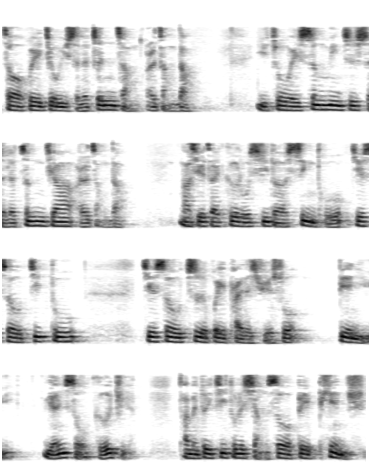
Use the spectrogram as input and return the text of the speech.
教会就以神的增长而长大，以作为生命之神的增加而长大。那些在哥罗西的信徒接受基督、接受智慧派的学说，便与元首隔绝，他们对基督的享受被骗取、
